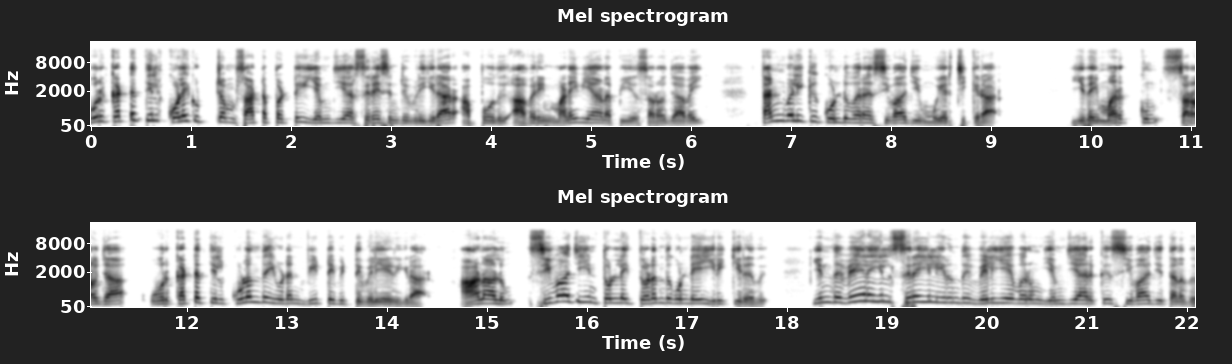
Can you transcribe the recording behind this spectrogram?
ஒரு கட்டத்தில் கொலை குற்றம் சாட்டப்பட்டு எம்ஜிஆர் சிறை சென்று விடுகிறார். அப்போது அவரின் மனைவியான பி. எஸ். சரோஜாவை தன் வழிக்கு கொண்டு வர சிவாஜி முயற்சிக்கிறார். இதை மறுக்கும் சரோஜா ஒரு கட்டத்தில் குழந்தையுடன் வீட்டை விட்டு வெளியேறுகிறார். ஆனாலும் சிவாஜியின் தொல்லை தொடர்ந்து கொண்டே இருக்கிறது. இந்த வேளையில் சிறையில் இருந்து வெளியே வரும் எம்ஜிஆருக்கு சிவாஜி தனது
